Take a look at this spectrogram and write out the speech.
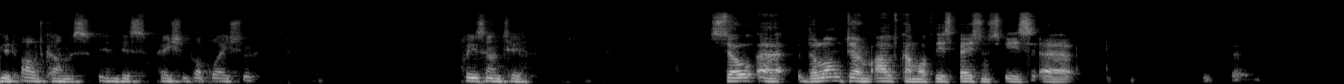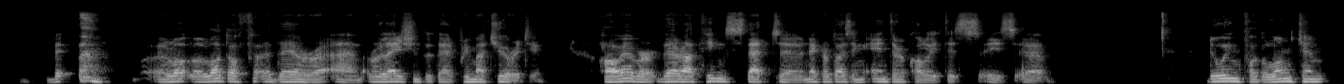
good outcomes in this patient population. Please, Antti. So uh, the long-term outcome of these patients is uh, a lot, a lot of uh, their um, relation to their prematurity. However, there are things that uh, necrotizing enterocolitis is uh, doing for the long-term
